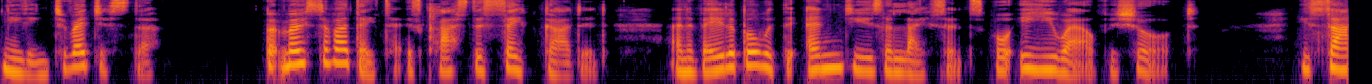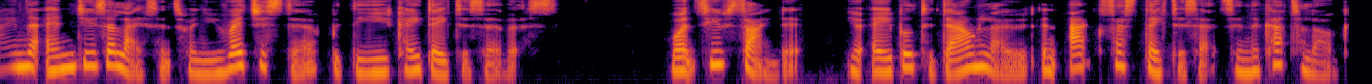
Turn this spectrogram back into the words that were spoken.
needing to register. But most of our data is classed as safeguarded and available with the End User License, or EUL for short. You sign the End User License when you register with the UK Data Service. Once you've signed it, you're able to download and access datasets in the catalogue.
